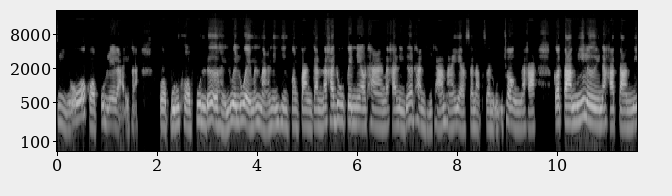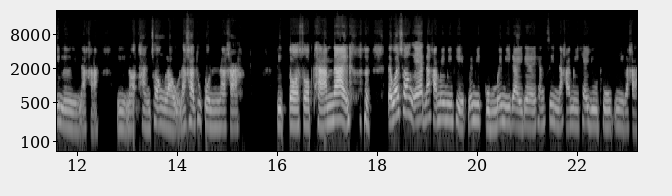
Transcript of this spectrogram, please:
ซีโอ้ขอบคุณหลาย ๆ ค่ะขอบคุณขอบคุณเด้อให้รวยๆมันหมาเฮงๆปังๆกันนะคะ ดูเป็นแนวทางนะคะลีเดอร์ทันที่ถามหาอยากสนับสนุนช่องนะคะ ก็ตามนี้เลยนะคะ ตามนี้เลยนะคะนี่เนาะทางช่องเรานะคะ ทุกคนนะคะ ติดต่อสอบถามได้ แต่ว่าช่องแอดนะคะ ไม่มีเพจไม่มีกลุ่มไม่มีใดใดทั้งสิ้นนะคะ มีแค่ YouTube นี่แหละค่ะ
